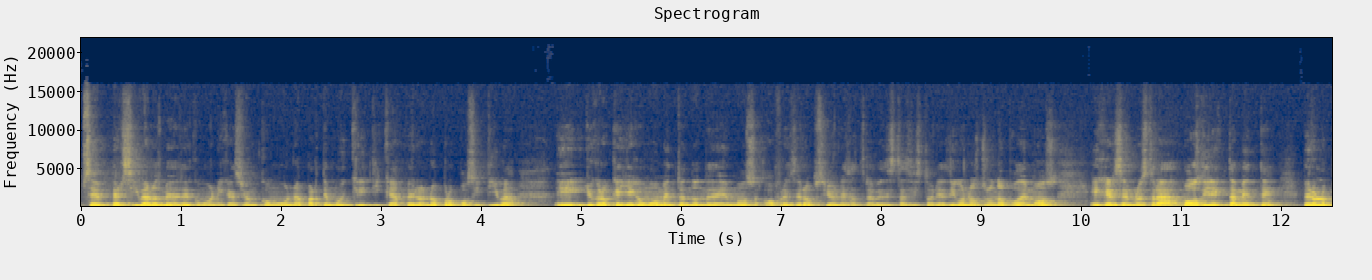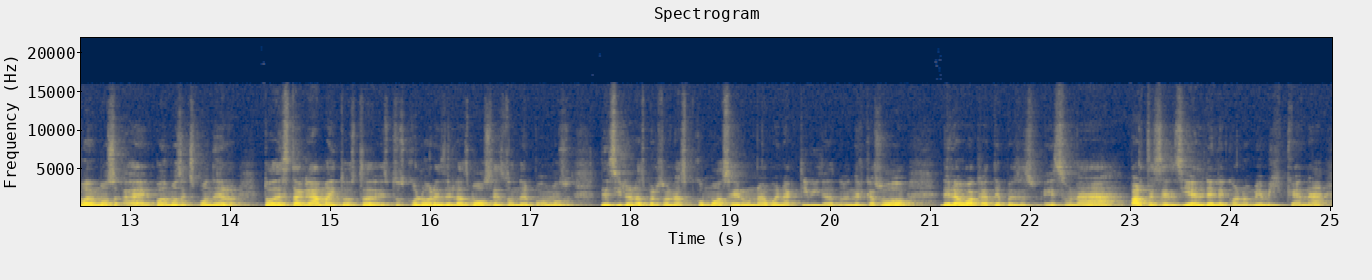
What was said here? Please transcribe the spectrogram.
se percibe a los medios de comunicación como una parte muy crítica, pero no propositiva, eh, yo creo que llega un momento en donde debemos ofrecer opciones a través de estas historias. Digo, nosotros no podemos ejercer nuestra voz directamente, pero lo podemos, eh, podemos exponer toda esta gama y todos esto, estos colores de las voces, donde podemos decirle a las personas cómo hacer una buena actividad. ¿no? En el caso del aguacate, pues es, es una parte esencial de la economía mexicana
